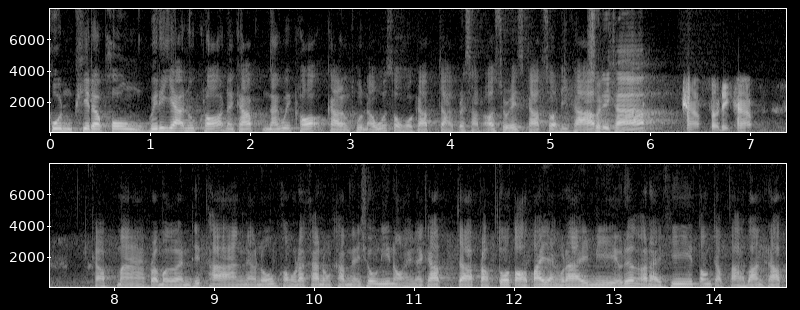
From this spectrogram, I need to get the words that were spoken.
คุณพีรพงศ์วิริยานุเคราะห์นะครับนักวิเคราะห์การลงทุนอาวุโสครับจากบริษัทออสเตรลิสครับ สวัสดีครับ สวัสดีครับ ครับ สวัสดีครับ ครับมาประเมินทิศทางแนวโน้มของราคาทองคำในช่วงนี้หน่อยนะครับ จะปรับตัวต่อไปอย่างไรมีเรื่องอะไรที่ต้องจับตาบ้างครับ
